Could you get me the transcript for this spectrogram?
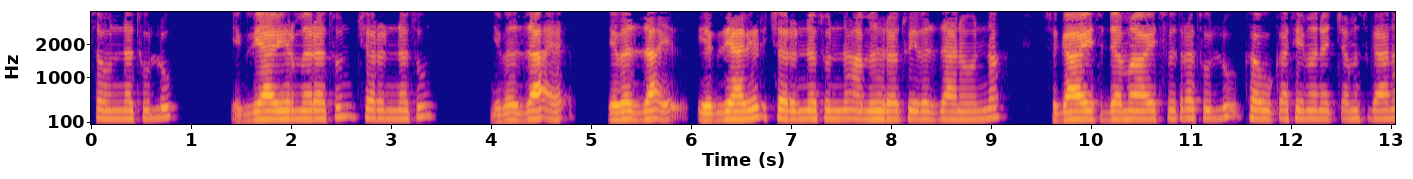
ሰውነት ሁሉ የእግዚአብሔር ምሕረቱን ቸርነቱን የእግዚአብሔር ቸርነቱና ምሕረቱ የበዛ ነውና ስጋዊት ደማዊት ፍጥረት ሁሉ ከእውቀት የመነጨ ምስጋና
